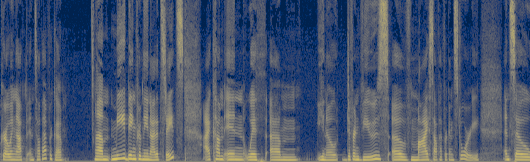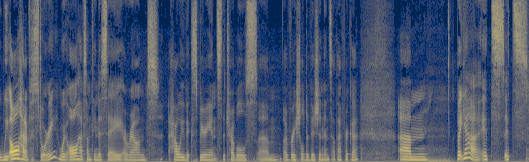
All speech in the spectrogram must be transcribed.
growing up in south africa um, me being from the United States, I come in with um, you know different views of my South African story, and so we all have a story. We all have something to say around how we've experienced the troubles um, of racial division in South Africa. Um, but yeah, it's it's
